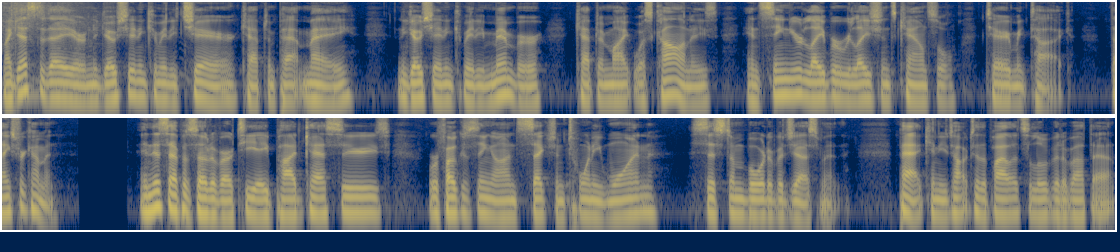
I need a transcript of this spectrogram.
My guests today are Negotiating Committee Chair, Captain Pat May, Negotiating Committee Member, Captain Mike Westcolonies, and Senior Labor Relations Counsel, Terry McTighe. Thanks for coming. In this episode of our TA podcast series, we're focusing on Section 21, System Board of Adjustment. Pat, can you talk to the pilots a little bit about that?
